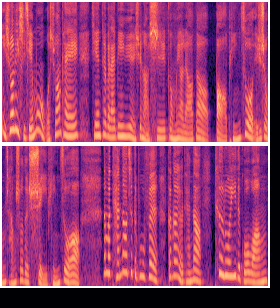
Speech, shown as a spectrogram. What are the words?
你说历史节目，我是汪培。今天特别来宾于远轩老师跟我们要聊到宝瓶座，也就是我们常说的水瓶座哦。那么谈到这个部分，刚刚有谈到特洛伊的国王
